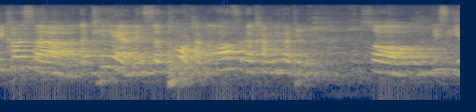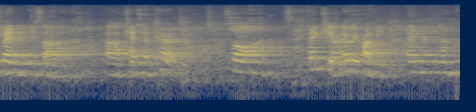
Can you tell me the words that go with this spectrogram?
because the care and support of the community. So this event is uh, uh, can occur. So thank you everybody, and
